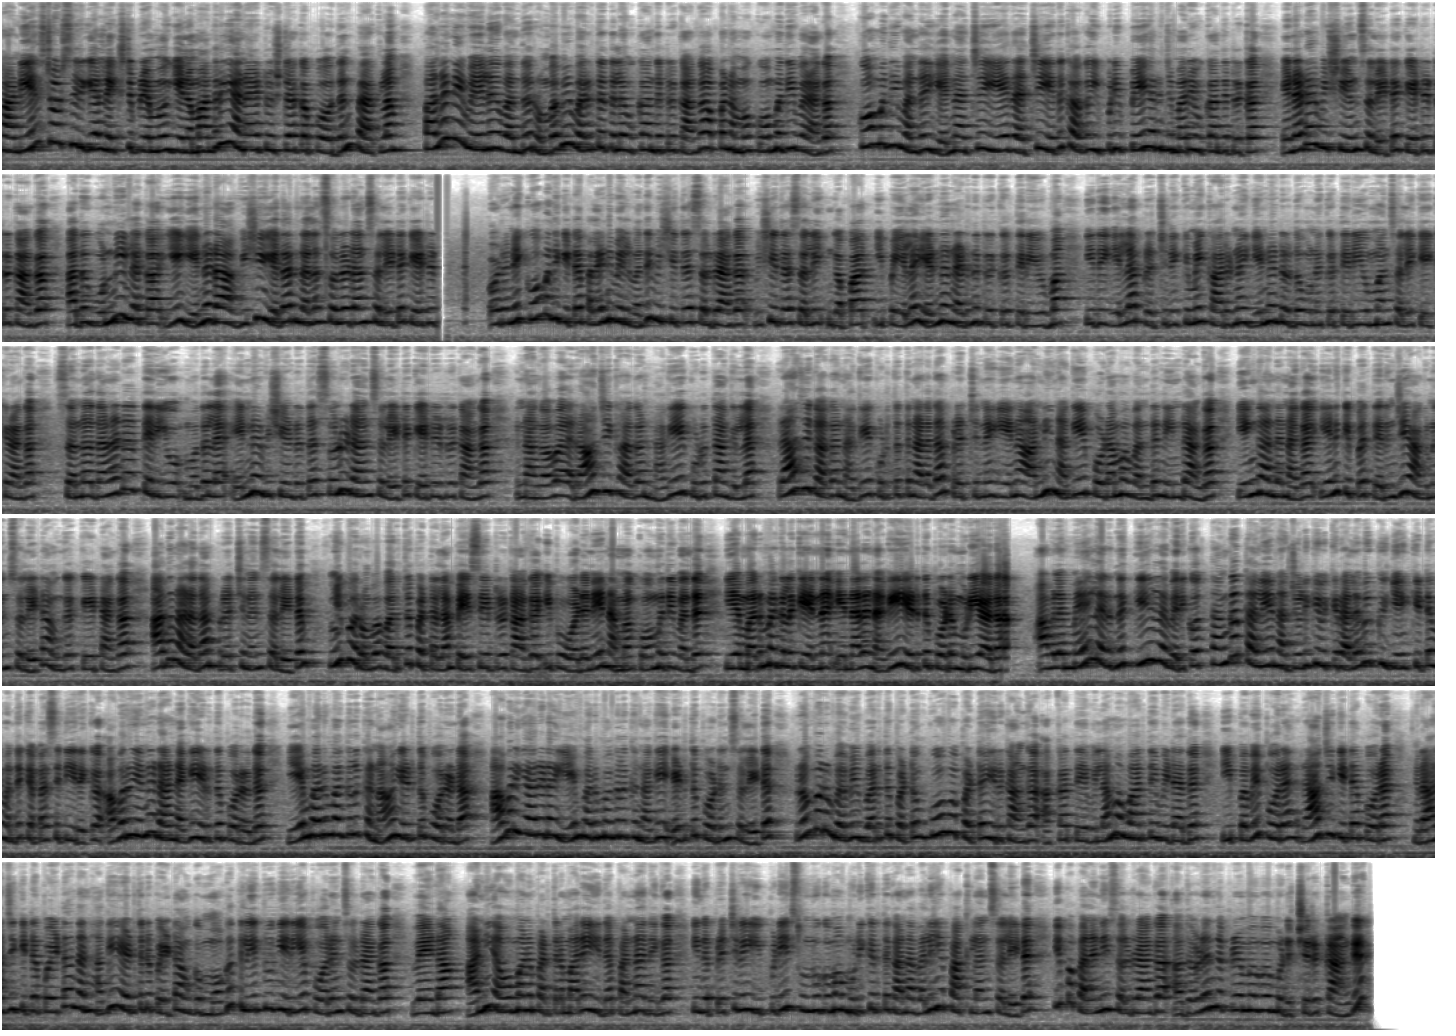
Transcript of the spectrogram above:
Pandian store serial next promo என்ன மாதிரியான ட்விஸ்டாக்க போகுதுன்னு பார்க்கலாம். பழனி வேலு வந்து ரொம்பவே வருத்தத்தில் உட்காந்துட்டு இருக்காங்க. அப்போ நம்ம கோமதி வராங்க. கோமதி வந்து என்னாச்சு? ஏதாச்சு? எதுக்காக இப்படி பேய் அறிஞ்ச மாதிரி உட்காந்துட்டு இருக்கா? என்னடா விஷயம்னு சொல்லிட்டு கேட்டுட்டு இருக்காங்க. அது ஒன்றும் இல்லைக்கா. ஏ என்னடா? விஷயம் எதாக இருந்தாலும் சொல்லுடான்னு சொல்லிட்டு கேட்டுட்டு உடனே கோமதி கிட்ட பழனிவேல் வந்து விஷயத்த சொல்றாங்க. விஷயத்த சொல்லி இங்க பார் இப்ப எல்லாம் என்ன நடந்துட்டு இருக்கு தெரியுமா? இது எல்லா பிரச்சனைக்குமே காரணம் என்னன்றது உனக்கு தெரியுமான்னு சொல்லி கேக்குறாங்க. சொன்னதானடா தெரியும். முதல்ல என்ன விஷயன்றத சொல்லுடான்னு சொல்லிட்டு கேட்டுட்டு இருக்காங்க. நாங்க அவ ராஜிக்காக நகையை கொடுத்தாங்கல்ல. ராஜிக்காக நகையை கொடுத்ததுனால தான் பிரச்சனை. ஏன்னா அண்ணி நகையை போடாம வந்து நின்றாங்க. எங்க அந்த நகை? எனக்கு இப்ப தெரிஞ்சே ஆகணும்னு சொல்லிட்டு அவங்க கேட்டாங்க. அதனால தான் பிரச்சனைன்னு சொல்லிட்டு இப்போ ரொம்ப வருத்தப்பட்டெல்லாம் பேசிட்டு இருக்காங்க. இப்போ உடனே நம்ம கோமதி வந்து என் மருமகளுக்கு என்ன? என்னால் நகையை எடுத்து போட முடியாதா? அவளை மேலேருந்து கீழே வரைக்கும் தங்கத்தாலேயே நான் ஜொலிக்க வைக்கிற அளவுக்கு என்கிட்ட வந்து கெப்பாசிட்டி இருக்கு. அவர் என்னடா நகை எடுத்து போடுறது? என் மருமகளுக்கு நான் எடுத்து போறேன்டா. அவர் யாருடா என் மருமகளுக்கு நகை எடுத்து போடுன்னு சொல்லிட்டு ரொம்ப ரொம்பவே வருத்தப்பட்டும் கோவப்பட்டும் இருக்காங்க. அக்கா தேவையில்லாம வார்த்தை விடாது. இப்பவே போறேன் ராஜி கிட்ட போறேன் ராஜி கிட்ட போயிட்டு அந்த நகையை எடுத்துட்டு போயிட்டு அவங்க முகத்திலேயே தூக்கி எறிய போறேன்னு சொல்றாங்க. வேண்டாம் அணி அவமானப்படுத்துற மாதிரி இதை பண்ணாதீங்க. இந்த பிரச்சனையை இப்படியே சுமூகமா முடிக்கிறதுக்கான வழியை பார்க்கலான்னு சொல்லிட்டு இப்ப பழனி சொல்றாங்க. அதோட இந்த பிரமவை முடிச்சிருக்காங்க.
